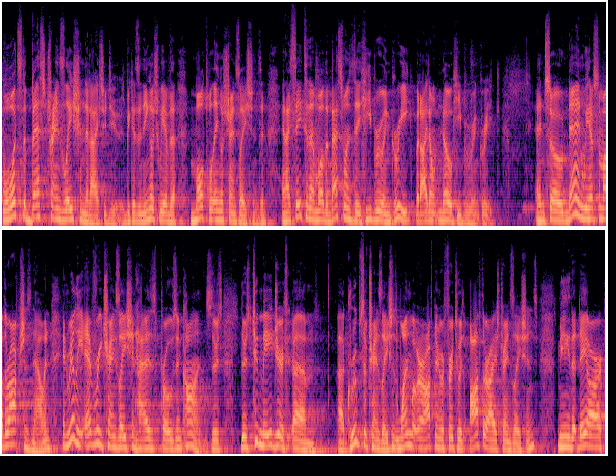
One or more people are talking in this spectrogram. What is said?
well, what's the best translation that I should use? Because in English, we have the multiple English translations. And, and I say to them, well, the best one's the Hebrew and Greek, but I don't know Hebrew and Greek. And so then we have some other options now. And, and really, every translation has pros and cons. There's, there's two major um, uh, groups of translations. One, what are often referred to as authorized translations, meaning that they are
